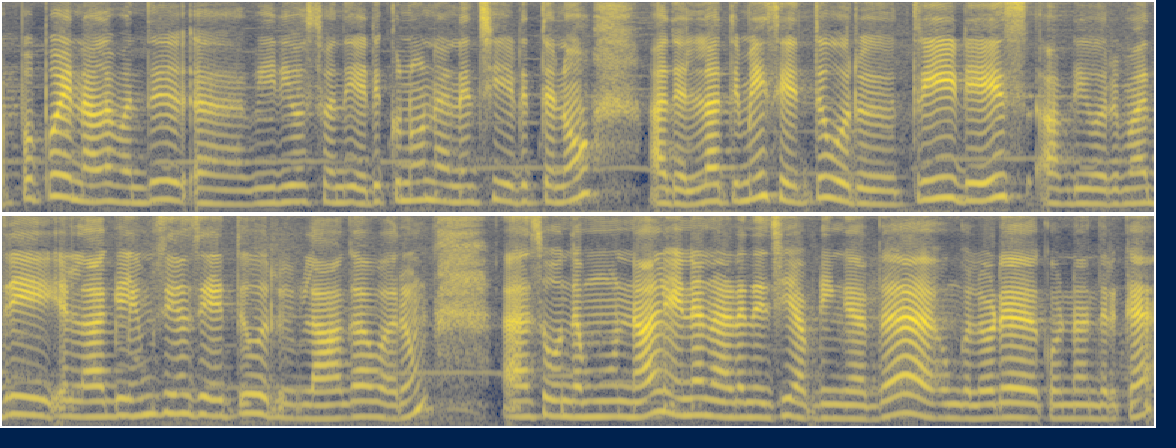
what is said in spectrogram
எப்பப்போ என்னால் வந்து வீடியோஸ் வந்து எடுக்கணும்னு நினச்சி எடுத்தனோ அது எல்லாத்தையுமே சேர்த்து ஒரு த்ரீ டேஸ் அப்படி ஒரு மாதிரி எல்லா கிளிம்ஸையும் சேர்த்து ஒரு vlog-ஆ வரும். ஸோ இந்த மூணு நாள் என்ன நடந்துச்சு அப்படிங்கிறத உங்களோட கொண்டு வந்திருக்கேன்.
